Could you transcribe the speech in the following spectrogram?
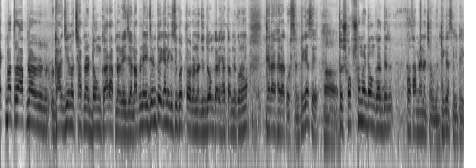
একমাত্র আপনার গার্জিয়ান হচ্ছে আপনার ডঙ্কার আপনার এজেন্ট আপনার এজেন্টও এখানে কিছু করতে পারবেন না যে ডঙ্কারের সাথে আপনি কোনো ফেরা করছেন ঠিক আছে? হ্যাঁ। তো সবসময় ডঙ্কারদের কথা মেনে চলবেন ঠিক আছে? এটাই।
